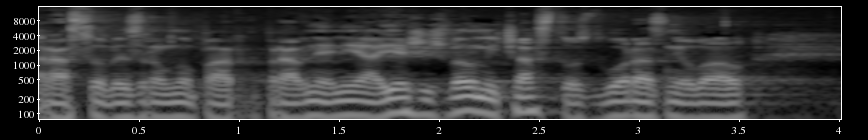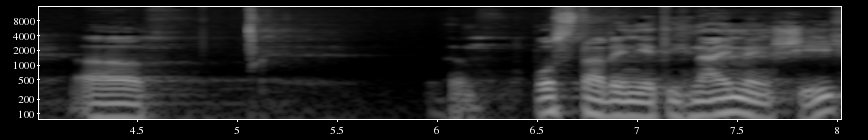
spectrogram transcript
rasové zrovnoprávnenie. A Ježiš veľmi často zdôrazňoval uh, postavenie tých najmenších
